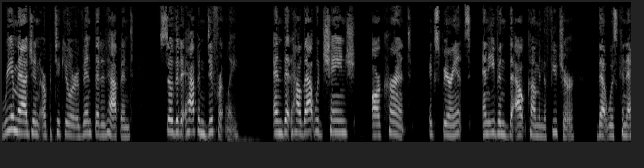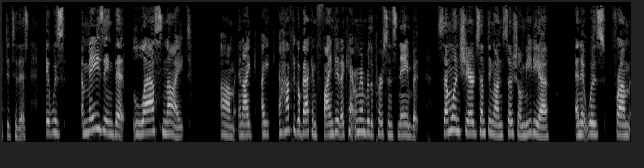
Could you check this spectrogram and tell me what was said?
reimagine a particular event that had happened so that it happened differently and that how that would change our current experience and even the outcome in the future that was connected to this. It was amazing that last night, um, and I, I have to go back and find it. I can't remember the person's name, but someone shared something on social media and it was from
